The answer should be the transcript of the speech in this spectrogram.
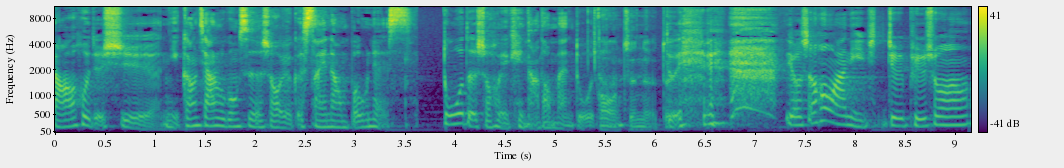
然后或者是你刚加入公司的时候有个 sign on bonus。多的时候也可以拿到蛮多的哦，真的对。对 有时候啊，你就比如说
